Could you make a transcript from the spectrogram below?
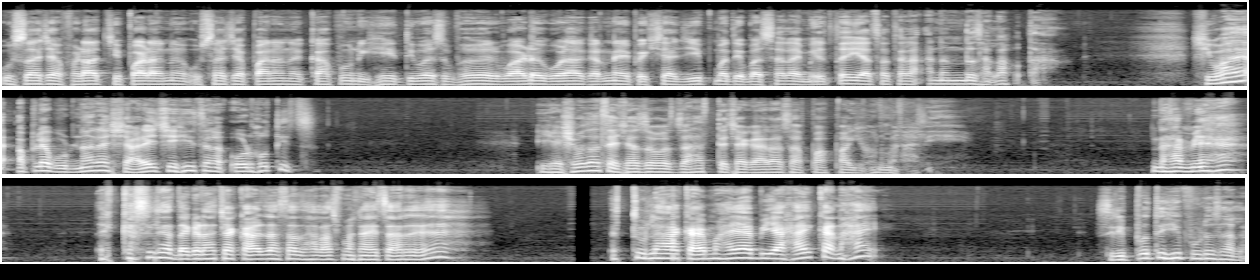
उसाच्या फळात चिपाडानं उसाच्या पानानं कापून घे. दिवसभर वाडं गोळा करण्यापेक्षा जीपमध्ये बसायला मिळतं याचा त्याला आनंद झाला होता. शिवाय आपल्या बुडणाऱ्या शाळेचीही त्याला ओढ होतीच. यशोदा त्याच्याजवळ जात त्याच्या गालाचा पापा घेऊन म्हणाली नाम्या कसल्या दगडाच्या काळजाचा झालास म्हणायचा रे? तुला काय माया बिया आहे का नाही? श्रीपतीही पुढं झाला.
